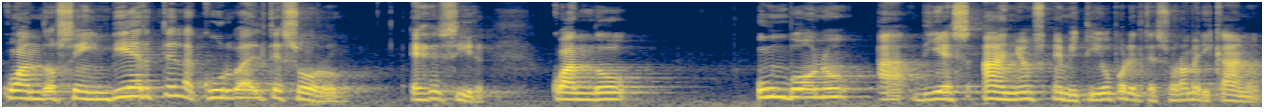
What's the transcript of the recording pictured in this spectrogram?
cuando se invierte la curva del tesoro, es decir, cuando un bono a 10 años emitido por el Tesoro americano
